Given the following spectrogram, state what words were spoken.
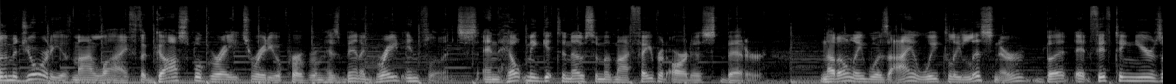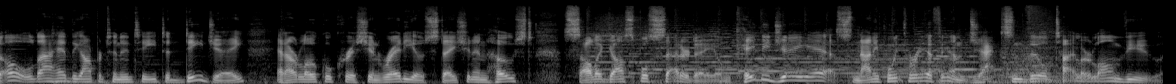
For the majority of my life, the Gospel Greats radio program has been a great influence and helped me get to know some of my favorite artists better. Not only was I a weekly listener, but at 15 years old, I had the opportunity to DJ at our local Christian radio station and host Solid Gospel Saturday on KBJS 90.3 FM, Jacksonville, Tyler, Longview.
